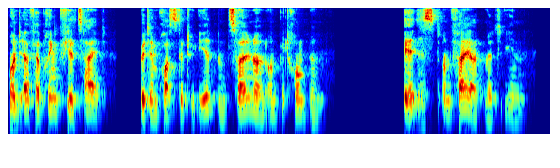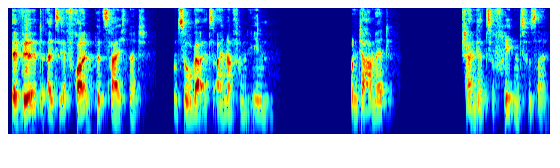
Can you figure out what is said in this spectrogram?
Und er verbringt viel Zeit mit den Prostituierten, Zöllnern und Betrunkenen. Er isst und feiert mit ihnen. Er wird als ihr Freund bezeichnet und sogar als einer von ihnen. Und damit scheint er zufrieden zu sein.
